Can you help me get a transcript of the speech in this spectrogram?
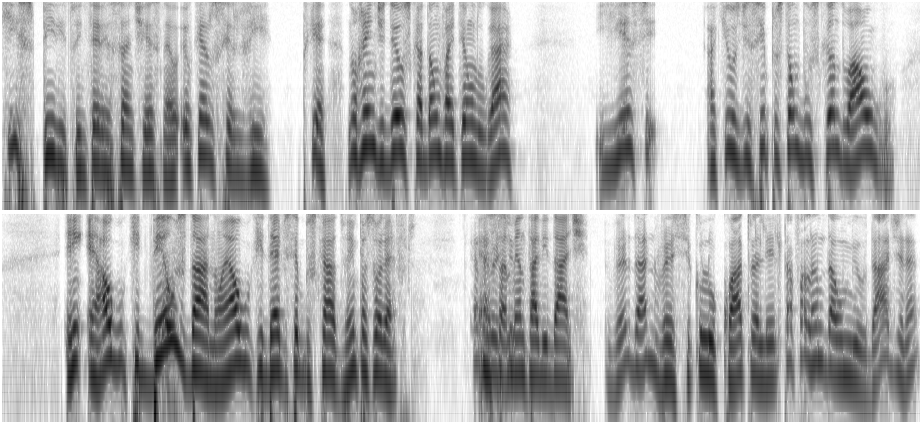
Que espírito interessante esse, né? Eu quero servir. Porque no reino de Deus cada um vai ter um lugar. E esse aqui os discípulos estão buscando algo. É algo que Deus dá, não é algo que deve ser buscado, hein, pastor Everton? É, Essa mentalidade. Verdade, no versículo 4 ali ele está falando da humildade, né?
